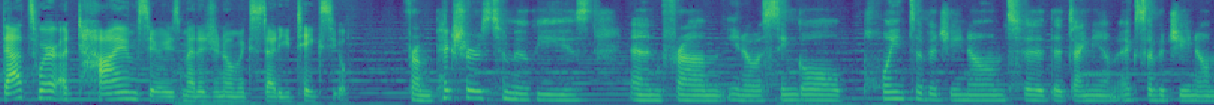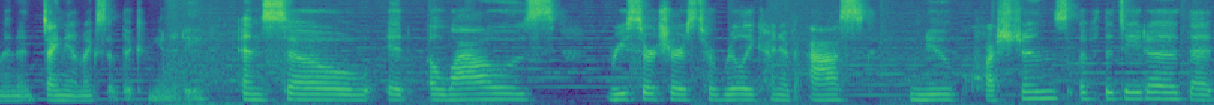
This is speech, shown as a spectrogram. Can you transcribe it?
That's where a time series metagenomic study takes you. From pictures to movies, and from you know a single point of a genome to the dynamics of a genome and the dynamics of the community. And so it allows researchers to really kind of ask new questions of the data that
